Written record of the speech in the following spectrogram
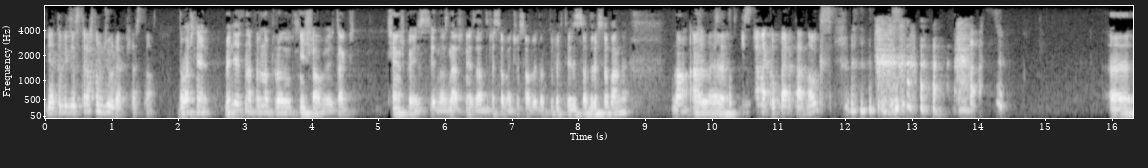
Ja tu widzę straszną dziurę przez to. No właśnie, będzie to na pewno produkt niszowy, tak ciężko jest jednoznacznie zaadresować osoby, do których to jest zaadresowane. No, ale... Jest podpisana koperta Nox. E,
